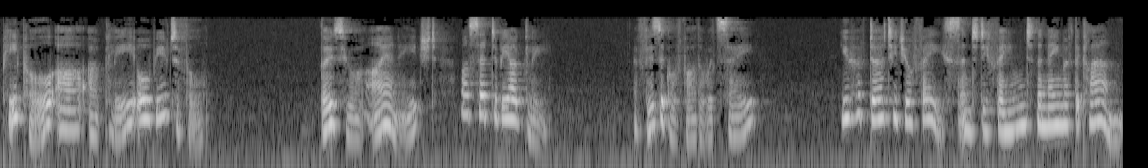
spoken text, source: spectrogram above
People are ugly or beautiful. Those who are iron aged are said to be ugly. A physical father would say, You have dirtied your face and defamed the name of the clan.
